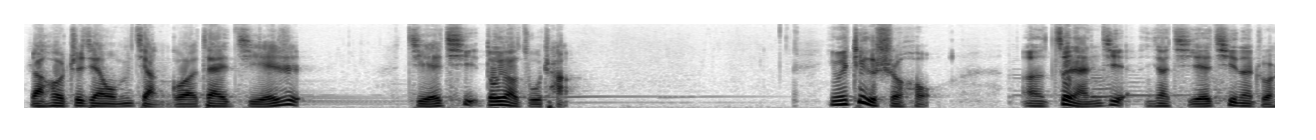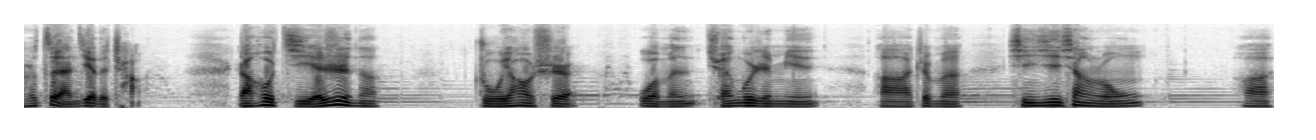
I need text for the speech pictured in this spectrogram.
然后之前我们讲过，在节日、节气都要组场，因为这个时候，嗯，自然界，你像节气呢，主要是自然界的场。然后节日呢，主要是我们全国人民啊这么欣欣向荣啊，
